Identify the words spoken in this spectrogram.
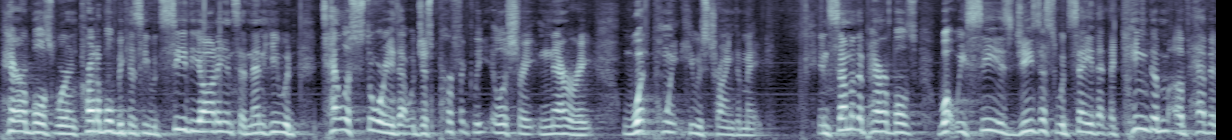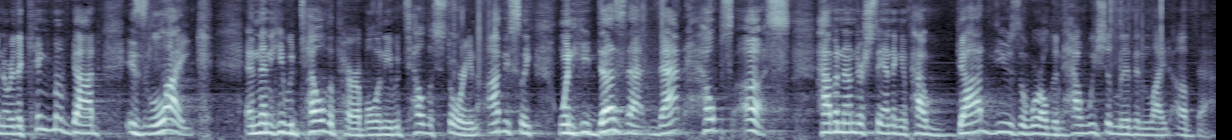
parables were incredible because he would see the audience and then he would tell a story that would just perfectly illustrate and narrate what point he was trying to make. In some of the parables, what we see is Jesus would say that the kingdom of heaven or the kingdom of God is like and then he would tell the parable and he would tell the story. And obviously, when he does that, that helps us have an understanding of how God views the world and how we should live in light of that.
